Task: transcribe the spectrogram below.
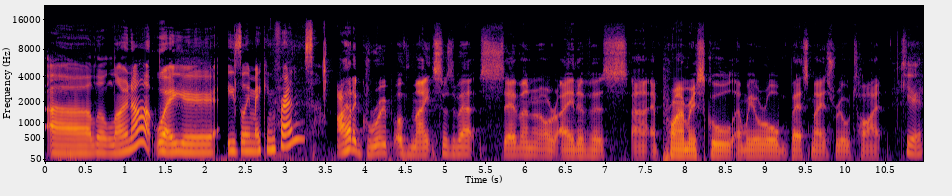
a little loner? Were you easily making friends? I had a group of mates. There was about seven or eight of us uh, at primary school and we were all best mates, real tight. Cute.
